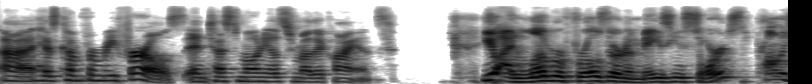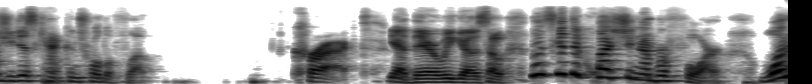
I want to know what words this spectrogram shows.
uh, has come from referrals and testimonials from other clients. Yeah, I love referrals. They're an amazing source. The problem is you just can't control the flow. Correct. Yeah, there we go. So let's get to question number four. What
